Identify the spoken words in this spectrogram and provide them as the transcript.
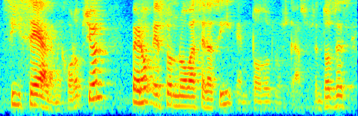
sí sea la mejor opción, pero esto no va a ser así en todos los casos. Entonces,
